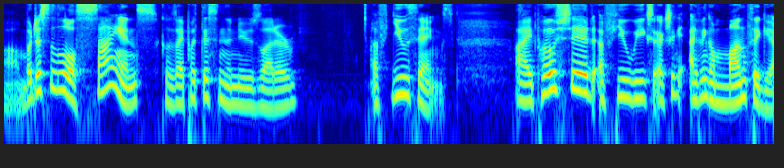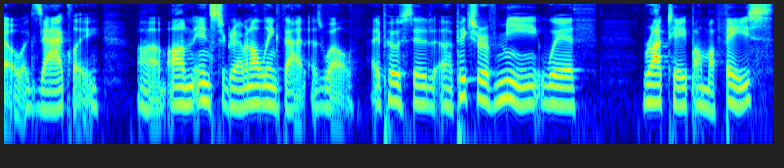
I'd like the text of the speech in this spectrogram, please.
Um, but just a little science, because I put this in the newsletter. A few things. I posted a few weeks, actually, I think a month ago exactly, um, on Instagram, and I'll link that as well. I posted a picture of me with rock tape on my face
